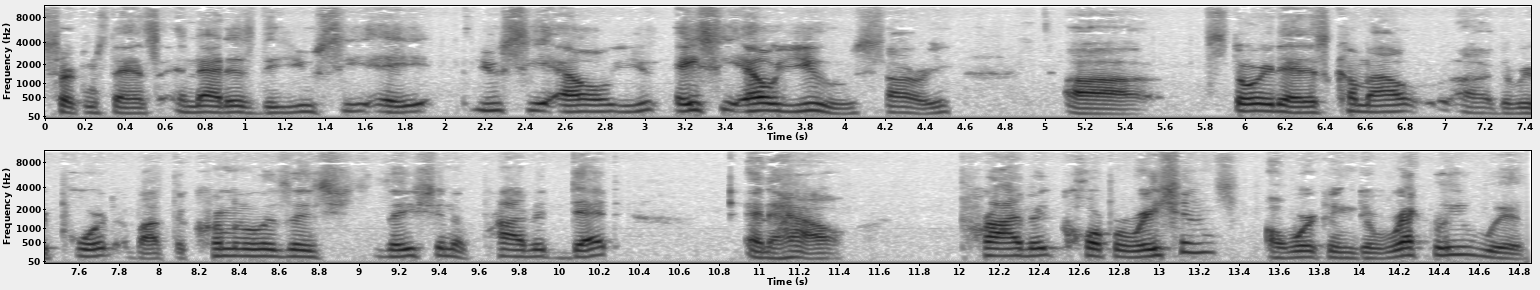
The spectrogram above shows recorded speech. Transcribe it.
circumstance, and that is the UCA, UCL, ACLU, sorry, uh, story that has come out, uh, the report about the criminalization of private debt and how private corporations are working directly with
